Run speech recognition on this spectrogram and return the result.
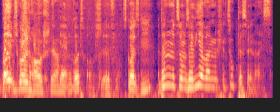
Gold. Goldrausch, ja. Ja, im Goldrausch. Äh, Flucht des Goldes. Mhm. Und dann mit so einem Servierwagen durch den Zug, das wäre nice.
